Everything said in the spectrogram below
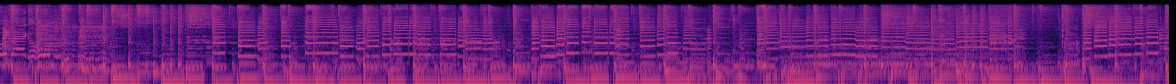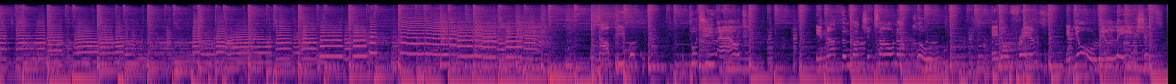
your torn up clothes. And your friends and your relations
